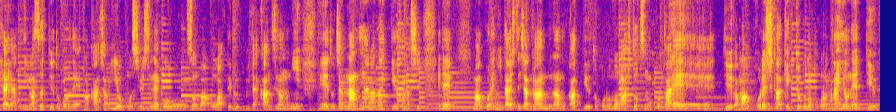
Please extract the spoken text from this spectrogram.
じゃあやってみますっていうところで、まあ感謝の意をこう示してね、こう、その場終わっていくみたいな感じなのに、えっ、ー、と、じゃあなんでやらないっていう話。で、まあこれに対してじゃあなんでなのかっていうところの、まあ一つの答えっていうか、まあこれしか結局のところないよねっていう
